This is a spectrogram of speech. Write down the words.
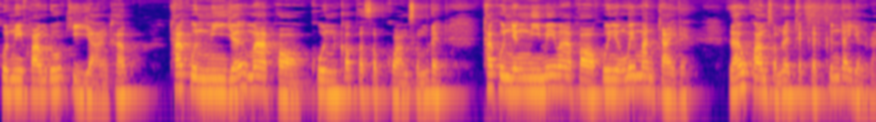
คุณมีความรู้กี่อย่างครับ ถ้าคุณมีเยอะมากพอ คุณก็ประสบความสำเร็จ ถ้าคุณยังมีไม่มากพอ คุณยังไม่มั่นใจเลย แล้วความสำเร็จจะเกิดขึ้นได้อย่างไร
